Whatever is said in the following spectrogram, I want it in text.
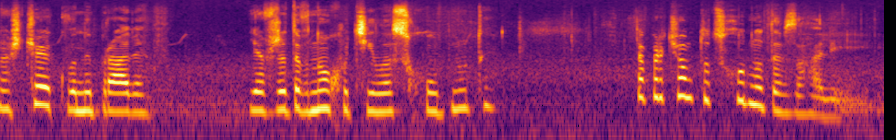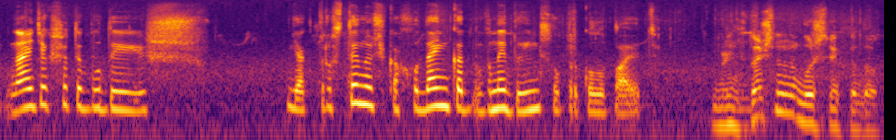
На що як вони праві? Я вже давно хотіла схуднути. Та при чому тут схуднути взагалі? Навіть якщо ти будеш як тростиночка, худенька, вони до іншого приколупаються. Блін, ти точно не будеш свій ходок?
